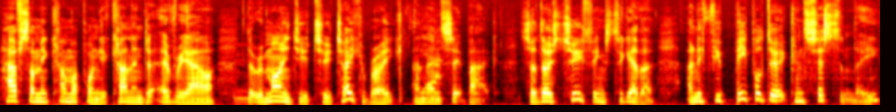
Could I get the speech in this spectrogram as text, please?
have something come up on your calendar every hour that reminds you to take a break and Mm. Yeah. then sit back. So those two things together, and if you people do it consistently,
